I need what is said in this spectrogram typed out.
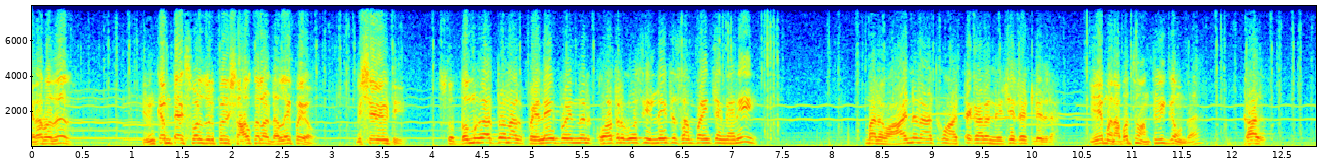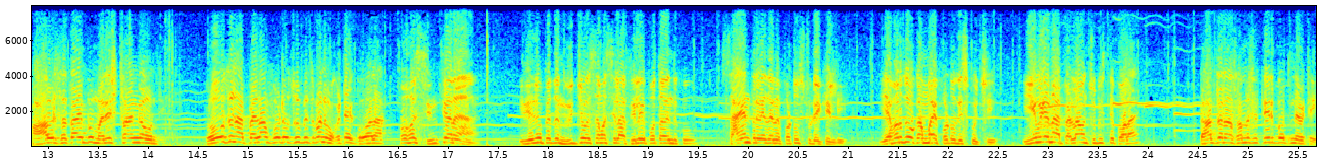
ఎరా బ్రదర్ ఇన్కమ్ ట్యాక్స్ వాళ్ళు దొరికిన షావుకల్లా డల్ అయిపోయావు. విషయం ఏమిటి? సుబ్బమ్మ గారితో నాకు పెళ్ళైపోయిందని కోతల కోసి ఇల్లు అయితే సంపాదించాం గానీ మనం ఆడిన నాటకం అట్టకాలం నిలిచేటట్లేదురా. ఏ మన అబద్ధం అంత వీక్గా ఉందా? కాదు ఆవిడ సతాయింపు మనిష్టంగా ఉంది. రోజు నా పిల్లం ఫోటో చూపించమని ఒకటే గోల. ఓహో సింతేనా? ఇదేదో పెద్ద నిరుద్యోగ సమస్యలా ఫీల్ అయిపోతావు ఎందుకు? సాయంత్రం ఏదైనా ఫోటో స్టూడియోకి వెళ్ళి ఎవరిదో ఒక అమ్మాయి ఫోటో తీసుకొచ్చి ఈవిడే నా పెళ్ళామని చూపిస్తే పోలా? దాంతో నా సమస్య తీరిపోతుంది ఏమిటి?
